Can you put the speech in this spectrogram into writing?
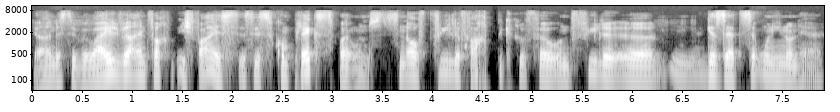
Ja, das ist, weil wir einfach, ich weiß, es ist komplex bei uns. Es sind auch viele Fachbegriffe und viele äh, Gesetze und hin und her.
